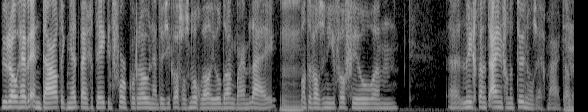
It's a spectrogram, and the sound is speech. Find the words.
bureau hebben. En daar had ik net bij getekend voor corona. Dus ik was alsnog wel heel dankbaar en blij. Mhm. Want er was in ieder geval veel ehm, eh, licht aan het einde van de tunnel, zeg maar. Dat, ja.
